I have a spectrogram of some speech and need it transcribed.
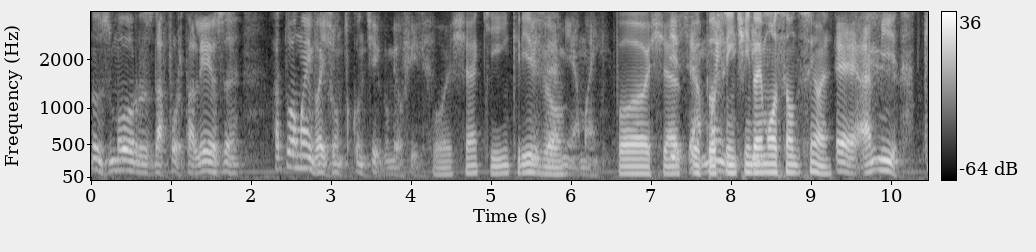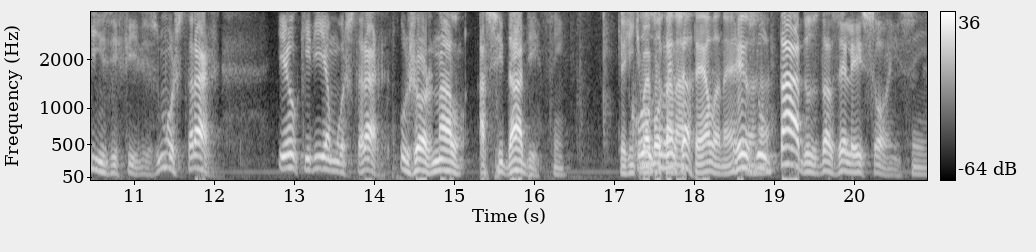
nos morros da Fortaleza. A tua mãe vai junto contigo, meu filho. Poxa, que incrível. Isso é minha mãe. Poxa, é eu estou sentindo a emoção do senhor. É, a minha 15 filhos. Mostrar eu queria mostrar o jornal A Cidade. Sim. Que a gente vai botar na tela, né? Resultados uhum. das eleições. Sim.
